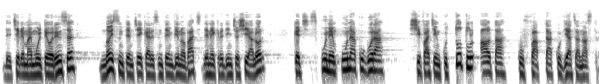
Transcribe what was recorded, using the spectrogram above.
De cele mai multe ori însă, noi suntem cei care suntem vinovați de necredincioșia lor, căci spunem una cu gura și facem cu totul alta cu fapta, cu viața noastră.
